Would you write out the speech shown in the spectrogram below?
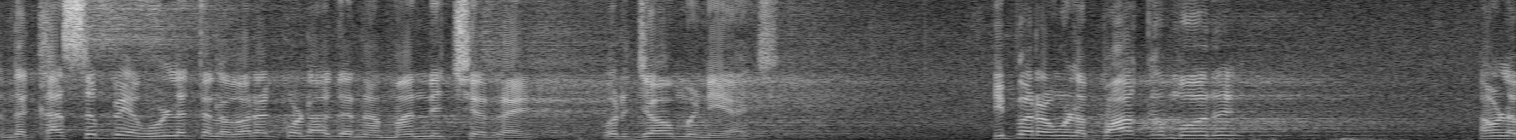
அந்த கசப்பு என் உள்ளத்தில் வரக்கூடாது. நான் மன்னிச்சிடுறேன். ஒரு ஜெவமணியாச்சு இப்போ அவங்கள பார்க்கும்போது அவங்கள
